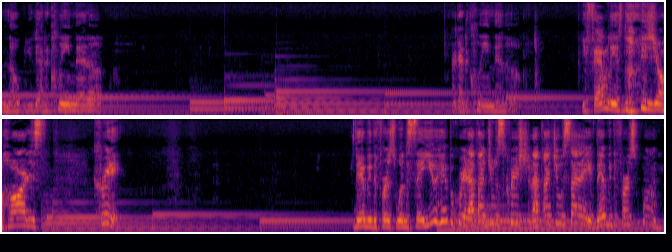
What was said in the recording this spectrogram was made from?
Nope, you got to clean that up. Got to clean that up. Your family is, is your hardest critic. They'll be the first one to say, You're a hypocrite. I thought you was Christian. I thought you were saved. They'll be the first one.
